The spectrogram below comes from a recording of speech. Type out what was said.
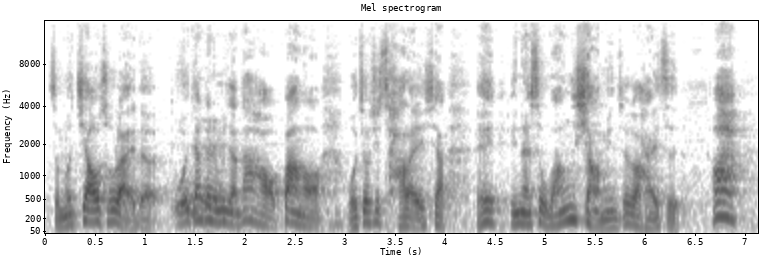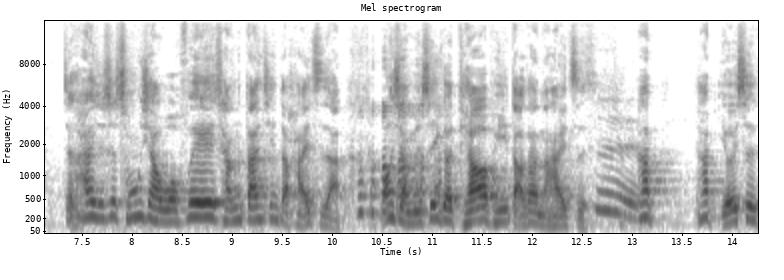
怎么教出来的？我一定要跟你们讲，他好棒哦！我就去查了一下，哎，原来是王小明这个孩子啊，这个孩子是从小我非常担心的孩子啊。王小明是一个调皮捣蛋的孩子，是他。他有一次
